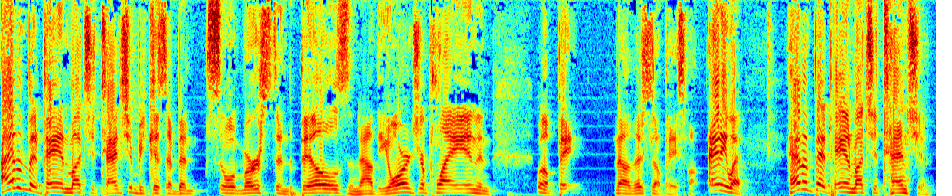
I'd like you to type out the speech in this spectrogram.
I haven't been paying much attention because I've been so immersed in the Bills and now the Orange are playing and well, ba- no, there's no baseball. Anyway, haven't been paying much attention.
